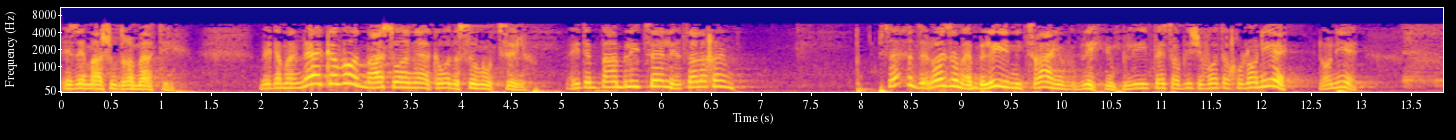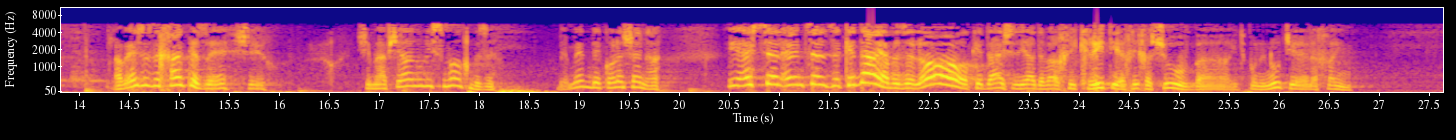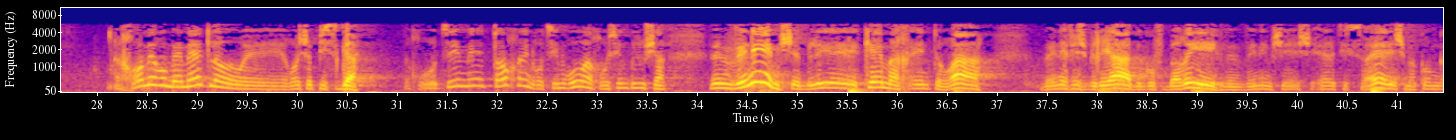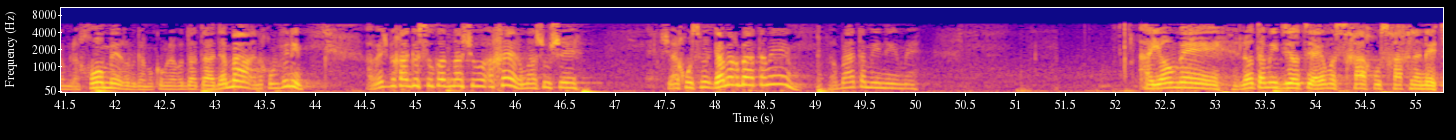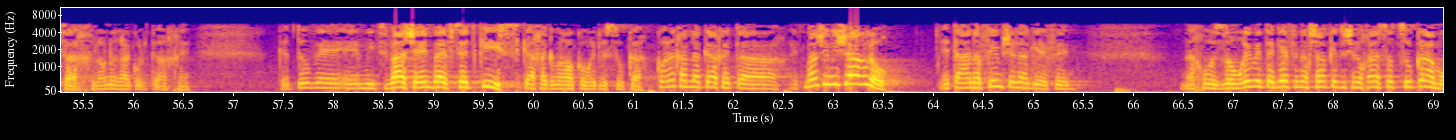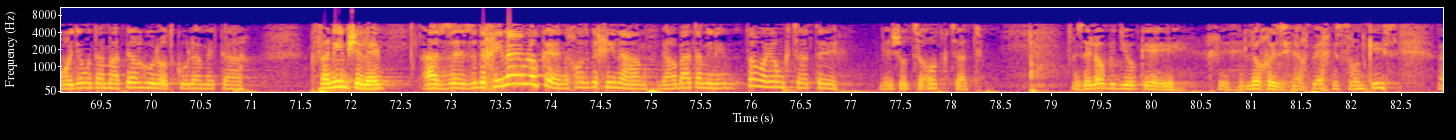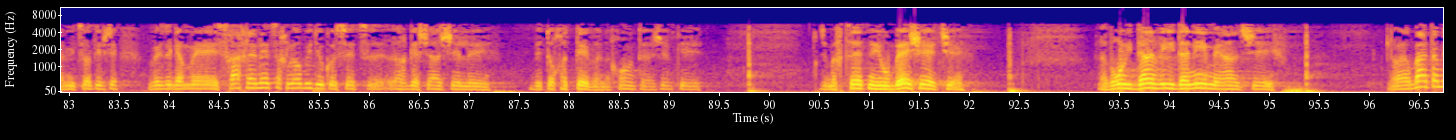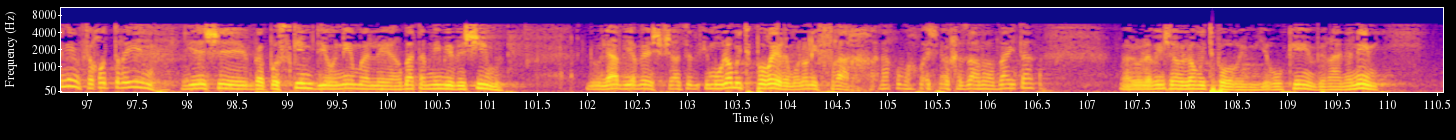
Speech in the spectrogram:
איזה משהו דרמטי. וגם ענני הכבוד, מה עשו ענני הכבוד? עשו לנו צל. הייתם פעם בלי צל, יצא לכם? בסדר, זה לא איזה, בלי מצרים, בלי, בלי פסח, בלי שבועות, אנחנו לא נהיה, לא נהיה. אבל יש איזה חג כזה ש... שמאפשר לנו לשמוח בזה, באמת בכל השנה. יש צל, אין צל, זה כדאי, אבל זה לא כדאי שזה יהיה הדבר הכי קריטי, הכי חשוב בהתבוננות שלי על החיים. החומר הוא באמת לא אה, ראש הפסגה. אנחנו רוצים אה, תוכן, רוצים רוח, רוצים קדושה, ומבינים שבלי אה, קמח אין תורה, ונפש בריאה בגוף בריא, ומבינים שיש ארץ ישראל, יש מקום גם לחומר וגם מקום לעבודת האדמה, אנחנו מבינים. אבל יש בחג הסוכות משהו אחר, משהו ש... שאנחנו עושים, גם ארבעת המינים, ארבעת המינים. אה. היום אה, לא תמיד זה יוצא, היום הסכך הוא סכך לנצח, לא נראה כל כך... אה. כתוב מצווה שאין בה הפסד כיס, ככה הגמרא קוראת לסוכה. כל אחד לקח את, ה... את מה שנשאר לו, את הענפים של הגפן. אנחנו זומרים את הגפן עכשיו כדי שנוכל לעשות סוכה, מורידים אותם מהפרגולות, כולם את הגפנים שלהם. אז זה בחינם לא כן, נכון? זה בחינם, וארבעת המינים. טוב, היום קצת, יש הוצאות קצת. זה לא בדיוק, לא זה הרבה חסרון כיס, על מצוות אפשר, וזה גם סכך לנצח לא בדיוק עושה הרגשה של בתוך הטבע, נכון? אתה יושב כ... זה מחצת מיובשת שעברו עידן ועידנים מאז ש... אבל ארבעת המינים לפחות טריים. יש בפוסקים דיונים על ארבעת המינים יבשים. לולב יבש, אפשר לצאת, אם הוא לא מתפורר, אם הוא לא נפרח. אנחנו ברוך השם חזרנו הביתה, והלולבים שלנו לא מתפוררים, ירוקים ורעננים.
